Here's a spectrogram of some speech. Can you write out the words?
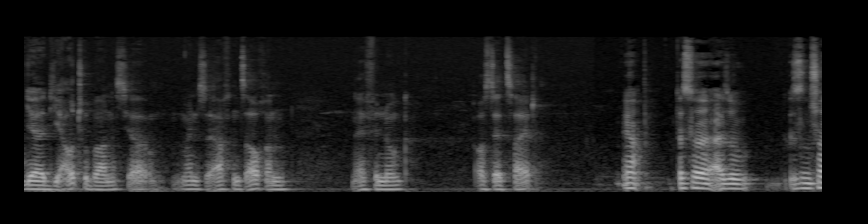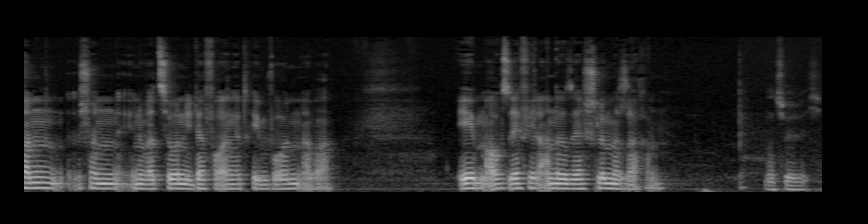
Ja, die Autobahn ist ja meines Erachtens auch eine Erfindung aus der Zeit. Ja, das war also es sind schon, schon Innovationen, die da vorangetrieben wurden, aber eben auch sehr viele andere sehr schlimme Sachen. Natürlich.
